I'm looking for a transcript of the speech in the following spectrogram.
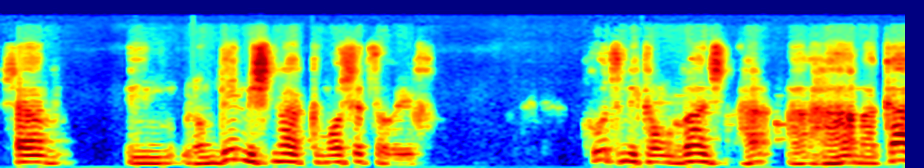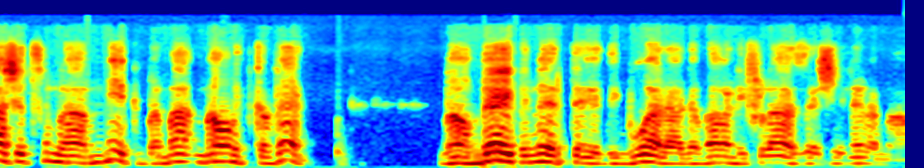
עכשיו, אם לומדים משנה כמו שצריך, חוץ מכמובן העמקה שצריכים להעמיק במה הוא מתכוון, והרבה באמת אה, דיברו על הדבר הנפלא הזה שהלל אמר,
